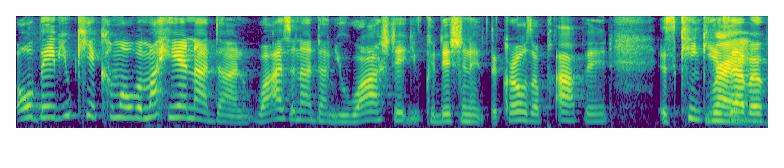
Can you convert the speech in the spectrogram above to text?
oh babe, you can't come over, my hair not done. Why is it not done? You washed it, you conditioned it, the curls are popping, it's kinky Right. as ever.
